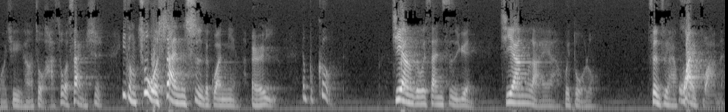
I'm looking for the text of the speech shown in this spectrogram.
我去啊做做善事，一种做善事的观念而已，那不够。这样子会三四愿，将来啊会堕落，甚至还坏法门。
